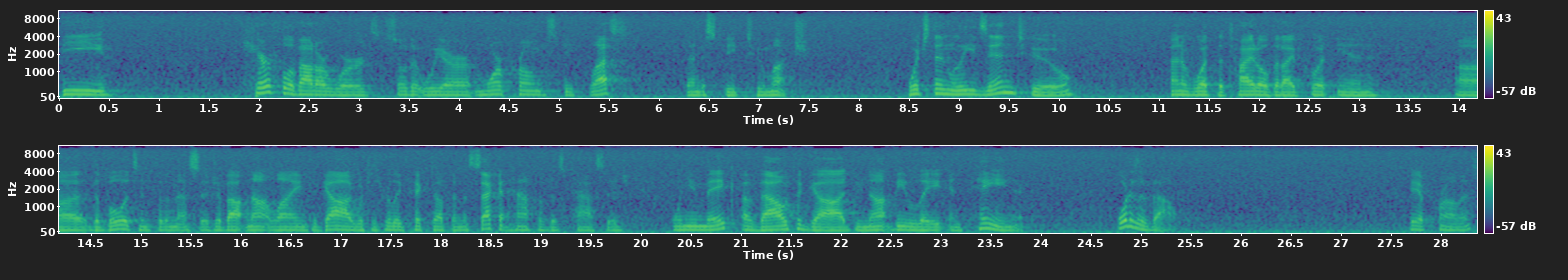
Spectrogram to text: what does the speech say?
be careful about our words so that we are more prone to speak less than to speak too much. Which then leads into kind of what the title that I put in uh, the bulletin for the message about not lying to God, which is really picked up in the second half of this passage. When you make a vow to God, do not be late in paying it. What is a vow? A promise.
